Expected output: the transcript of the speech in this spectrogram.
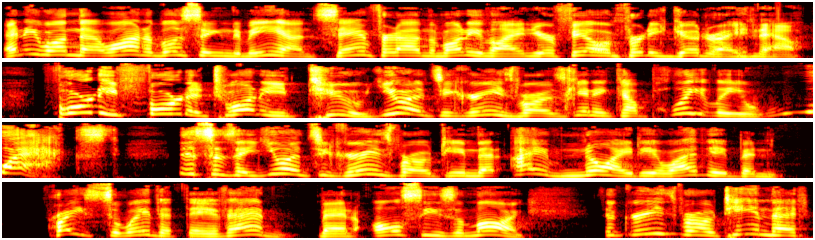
anyone that wanted listening to me on Samford on the money line, you're feeling pretty good right now. 44 to 22. UNC Greensboro is getting completely waxed. This is a UNC Greensboro team that I have no idea why they've been priced the way that they've had been all season long the Greensboro team that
